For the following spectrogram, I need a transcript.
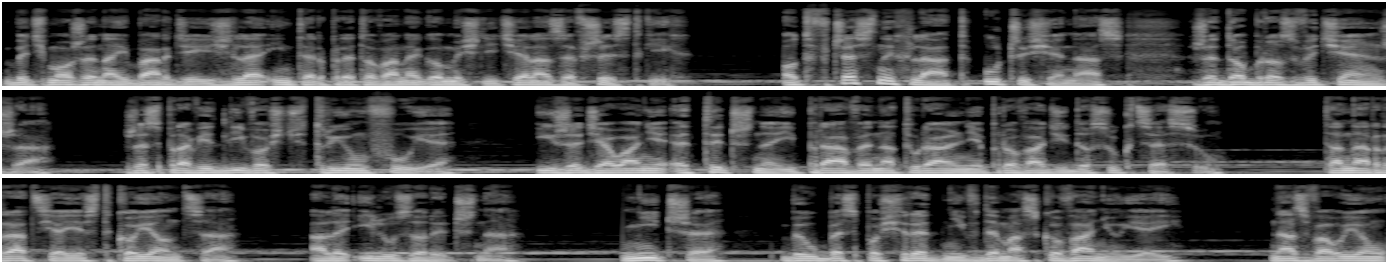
być może najbardziej źle interpretowanego myśliciela ze wszystkich. Od wczesnych lat uczy się nas, że dobro zwycięża, że sprawiedliwość triumfuje i że działanie etyczne i prawe naturalnie prowadzi do sukcesu. Ta narracja jest kojąca, ale iluzoryczna. Nietzsche był bezpośredni w demaskowaniu jej. Nazwał ją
